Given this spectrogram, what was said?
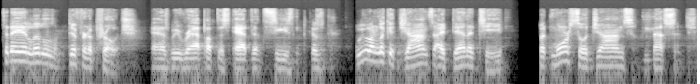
today, a little different approach as we wrap up this Advent season because we want to look at John's identity, but more so John's message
